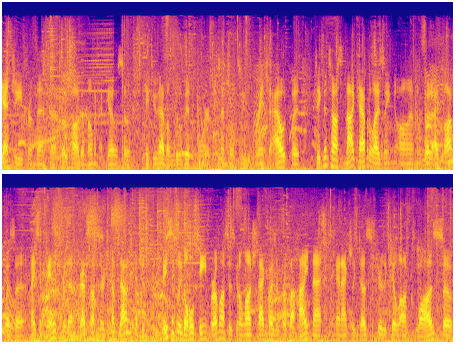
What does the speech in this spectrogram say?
Genji from that uh, Roadhog a moment ago, so they do have a little bit more potential to branch out, but Dignitas not capitalizing on what I thought was a nice advantage for them. Graviton Surge comes out and catches basically the whole team. Bromas is going to launch Attack from behind that and actually does secure the kill on Clozz. So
